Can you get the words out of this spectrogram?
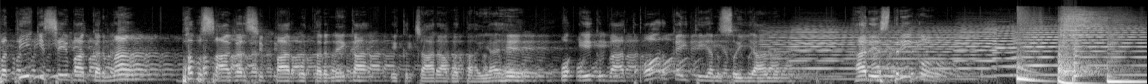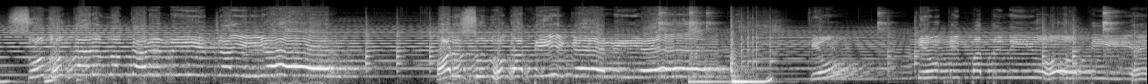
पति की सेवा करना भव सागर से पार उतरने का एक चारा बताया है। वो एक बात और कही थी अनसुईया ने, हर स्त्री को, शुभ कर्म करनी चाहिए और शुभ गति के लिए। क्यों? क्योंकि पत्नी होती है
